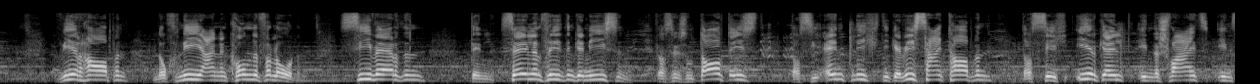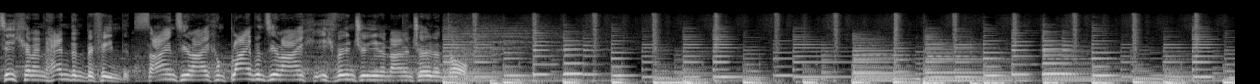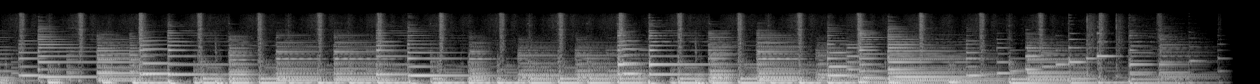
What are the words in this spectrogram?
Wir haben noch nie einen Kunden verloren. Sie werden den Seelenfrieden genießen. Das Resultat ist, dass Sie endlich die Gewissheit haben, dass sich Ihr Geld in der Schweiz in sicheren Händen befindet. Seien Sie reich und bleiben Sie reich. Ich wünsche Ihnen einen schönen Tag.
